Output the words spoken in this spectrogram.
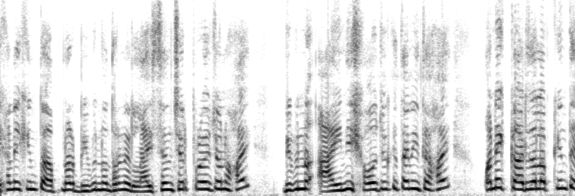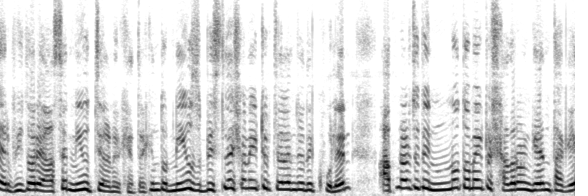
এখানে কিন্তু আপনার বিভিন্ন ধরনের লাইসেন্সের প্রয়োজন হয়, বিভিন্ন আইনি সহযোগিতা নিতে হয়, অনেক কার্যালাপ কিন্তু এর ভিতরে আসে নিউজ চ্যানেলের ক্ষেত্রে। কিন্তু নিউজ বিশ্লেষণ ইউটিউব চ্যানেল যদি খুলেন, আপনার যদি ন্যূনতম একটু সাধারণ জ্ঞান থাকে,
